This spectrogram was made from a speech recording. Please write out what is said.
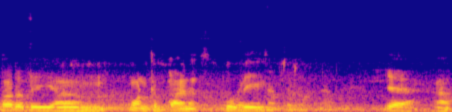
part of the um, one component will be. Yeah. Uh,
